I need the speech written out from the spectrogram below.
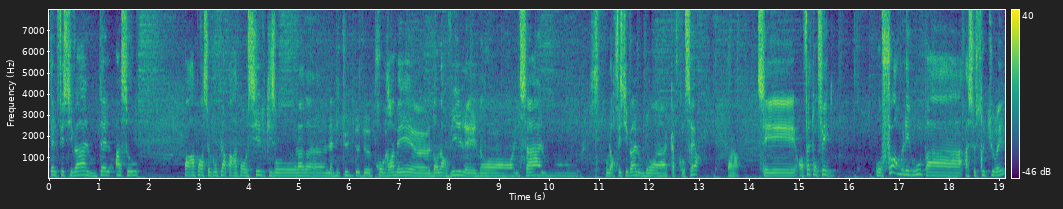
tel festival ou tel assaut par rapport à ce groupe-là, par rapport au style qu'ils ont l'habitude de, programmer dans leur ville et dans une salle ou, leur festival ou dans un cave concert. Voilà. C'est en fait on fait on forme les groupes à, se structurer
